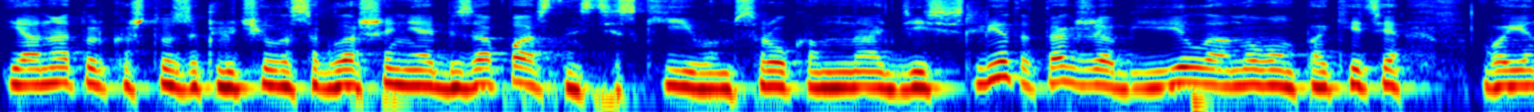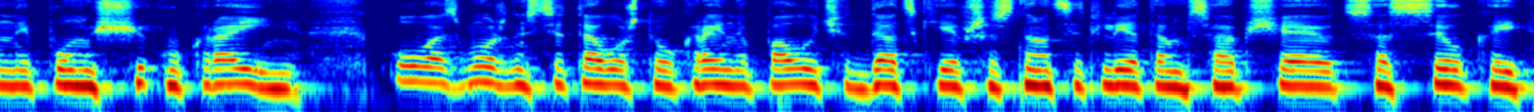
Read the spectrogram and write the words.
и она только что заключила соглашение о безопасности с Киевом сроком на 10 лет, а также объявила о новом пакете военной помощи Украине. О возможности того, что Украина получит датские F-16 летом, сообщают со ссылкой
